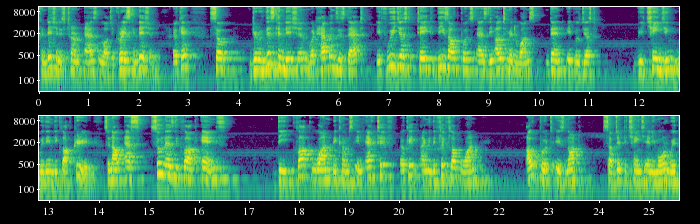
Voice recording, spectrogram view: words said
condition is termed as logic race condition okay? So during this condition what happens is that if we just take these outputs as the ultimate ones then it will just be changing within the clock period. So now as soon as the clock ends the clock 1 becomes inactive okay? I mean the flip-flop 1 output is not subject to change anymore with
